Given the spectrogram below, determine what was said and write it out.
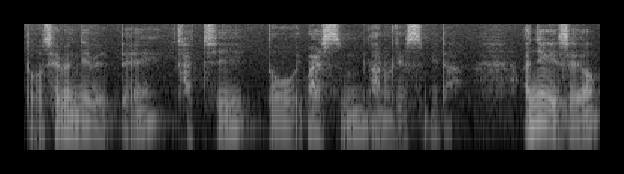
또 새벽 예배 때 같이 또 말씀 나누겠습니다. 안녕히 계세요.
